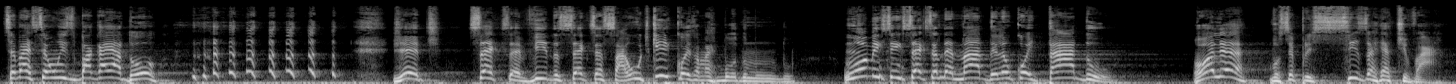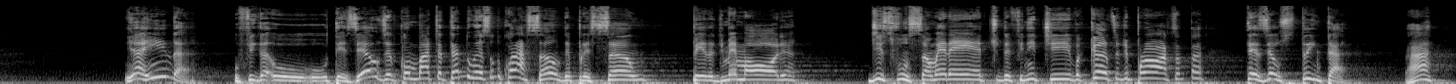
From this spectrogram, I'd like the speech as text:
Você vai ser um esbagaiador. Gente, sexo é vida, sexo é saúde. Que coisa mais boa do mundo. Um homem sem sexo não é nada, ele é um coitado. Olha, você precisa reativar. E ainda, o, figa, o, o Teseus ele combate até doença do coração, depressão, perda de memória, disfunção erétil definitiva, câncer de próstata. Teseus 30, tá?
